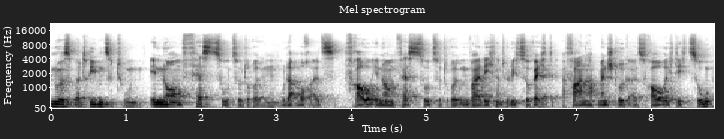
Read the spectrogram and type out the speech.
nur es übertrieben zu tun, enorm fest zuzudrücken oder auch als Frau enorm fest zuzudrücken, weil ich natürlich zu Recht erfahren habe, Mensch, drück als Frau richtig zu,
